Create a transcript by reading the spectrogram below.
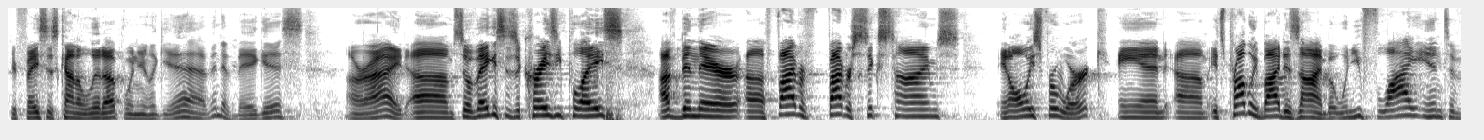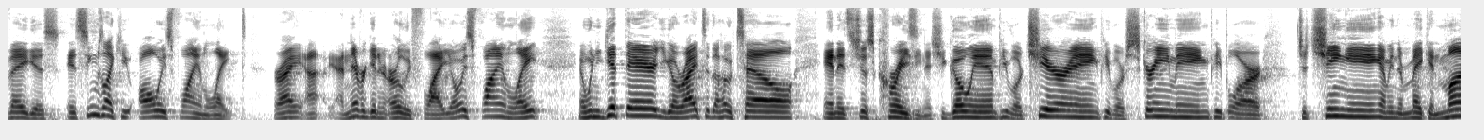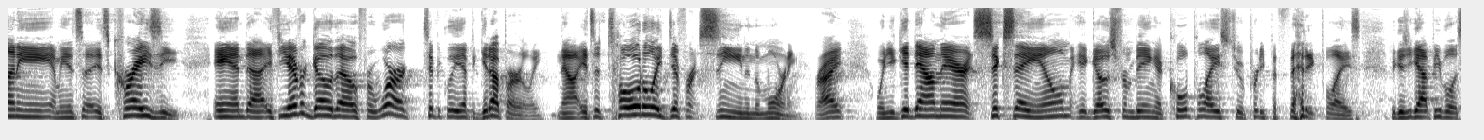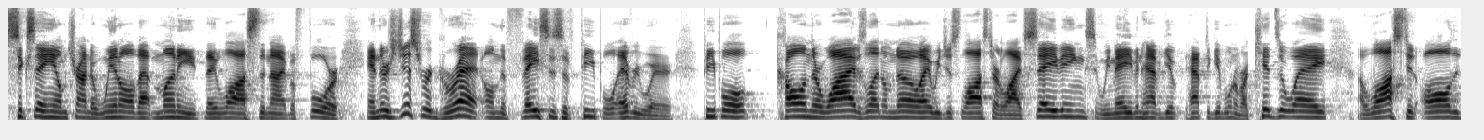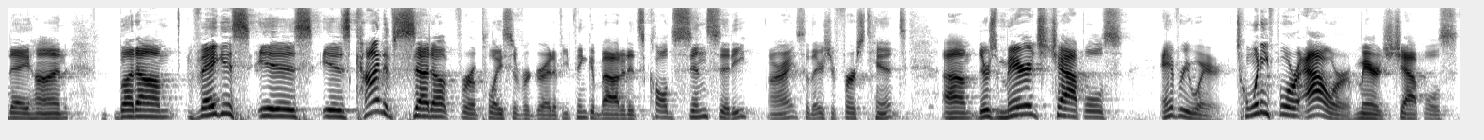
Your face is kind of lit up when you're like, yeah, I've been to Vegas. All right. Um, so Vegas is a crazy place. I've been there uh, five or five or six times, and always for work. And um, it's probably by design. But when you fly into Vegas, it seems like you always fly in late, right? I, I never get an early flight. You always fly in late. And when you get there, you go right to the hotel, and it's just craziness. You go in, people are cheering, people are screaming, people are cha-chinging. I mean, they're making money. I mean, it's, it's crazy. And uh, if you ever go, though, for work, typically you have to get up early. Now, it's a totally different scene in the morning, right? When you get down there at 6 a.m., it goes from being a cool place to a pretty pathetic place because you got people at 6 a.m. trying to win all that money they lost the night before. And there's just regret on the faces of people everywhere. People calling their wives, letting them know, hey, we just lost our life savings. We may even have, give, have to give one of our kids away. I lost it all today, hun. But um, Vegas is, is kind of set up for a place of regret. If you think about it, it's called Sin City. All right, so there's your first hint. Um, there's marriage chapels everywhere, 24 hour marriage chapels.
